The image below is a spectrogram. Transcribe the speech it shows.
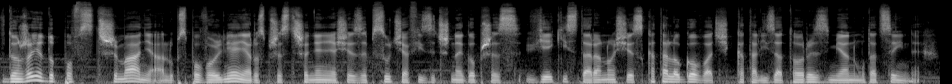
W dążeniu do powstrzymania lub spowolnienia rozprzestrzeniania się zepsucia fizycznego przez wieki starano się skatalogować katalizatory zmian mutacyjnych.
